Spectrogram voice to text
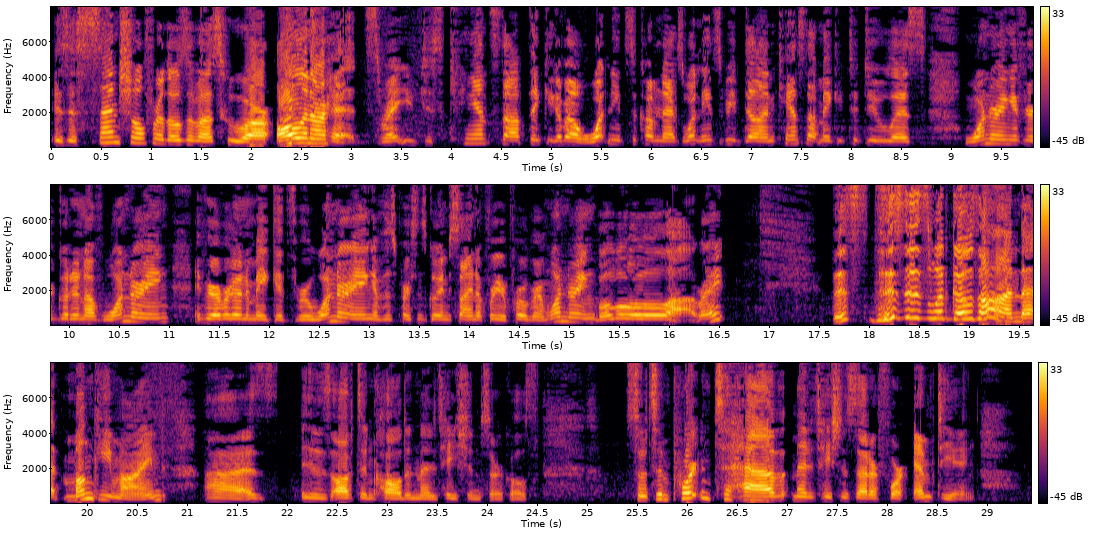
is essential for those of us who are all in our heads, right? You just can't stop thinking about what needs to come next, what needs to be done, can't stop making to do lists, wondering if you're good enough, wondering if you're ever going to make it through, wondering if this person's going to sign up for your program, wondering blah, blah, blah, blah, blah right? This, this is what goes on, that monkey mind, uh, is, is often called in meditation circles. So it's important to have meditations that are for emptying.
